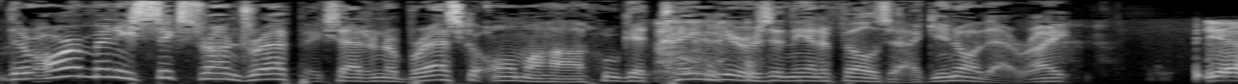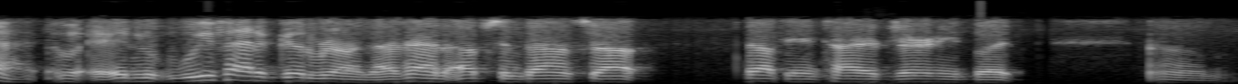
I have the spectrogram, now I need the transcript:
There aren't many sixth round draft picks out of Nebraska Omaha who get ten years in the NFL. Zach, you know that, right? Yeah, and we've had a good run. I've had ups and downs throughout throughout the entire journey, but um,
